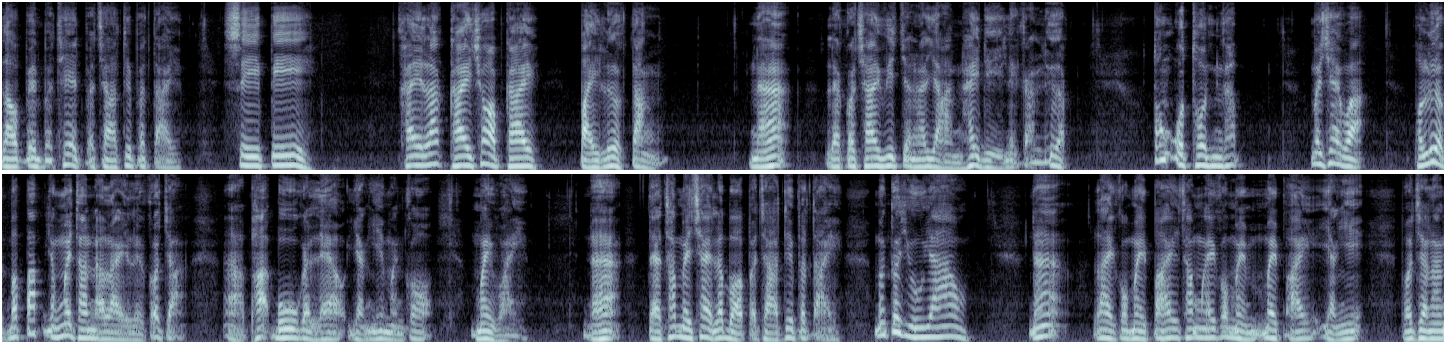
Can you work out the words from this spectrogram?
เราเป็นประเทศประชาธิปไตย 4 ปี ใครรักใครชอบใครไปเลือกตั้ง นะ แล้วก็ใช้วิจารณญาณให้ดีในการเลือก ต้องอดทนครับ ไม่ใช่ว่า พอเลือกมาปั๊บยังไม่ทันอะไรเลย ก็จะพระบูกันแล้ว อย่างนี้มันก็ไม่ไหวนะฮะแต่ถ้าไม่ใช่ระบอบประชาธิปไตย มันก็อยู่ยาวนะไล่ก็ไม่ไปทำไงก็ไม่ไม่ไปอย่างนี้ เพราะฉะนั้น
